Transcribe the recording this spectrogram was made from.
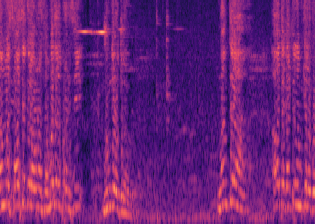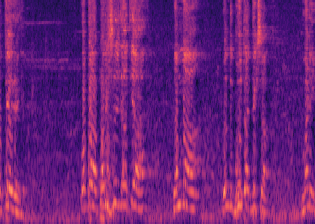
ನಮ್ಮ ಶಾಸಕರು ಅವರನ್ನು ಸಮಾಧಾನಪಡಿಸಿ ಮುಂದೆ ಹೋದರು ಅವರು. ನಂತರ ಆದ ಘಟನೆ ನಮಗೆಲ್ಲ ಗೊತ್ತೇ ಇದೆ. ಒಬ್ಬ ಪರಿಶಿಷ್ಟ ಜಾತಿಯ ನಮ್ಮ ಒಂದು ಭೂತ ಅಧ್ಯಕ್ಷ ಮಣಿ,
